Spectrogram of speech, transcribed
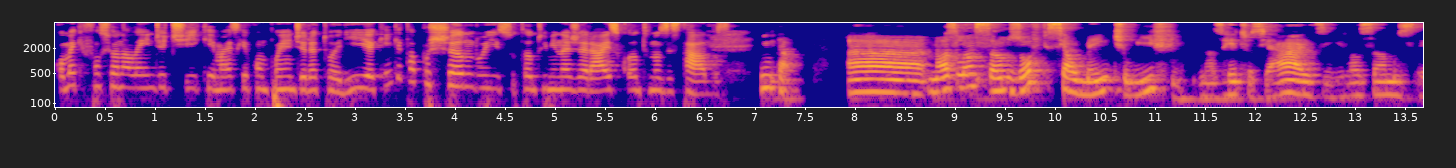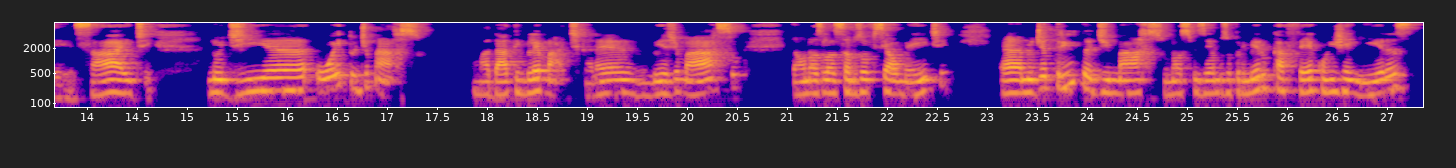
Como é que funciona além de ti? Quem mais que compõe a diretoria? Quem que está puxando isso, tanto em Minas Gerais quanto nos estados? Então, Uh, nós lançamos oficialmente o IFE nas redes sociais e lançamos é, site no dia 8 de março, uma data emblemática, né? No mês de março. Então, nós lançamos oficialmente. Uh, no dia 30 de março, nós fizemos o primeiro café com engenheiras,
